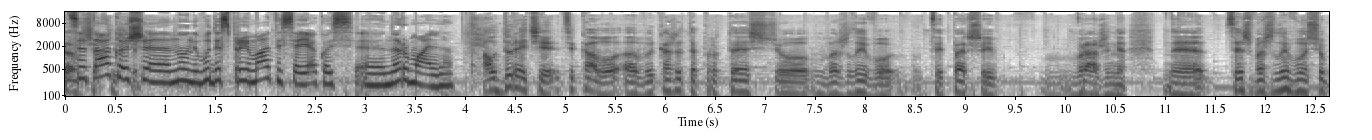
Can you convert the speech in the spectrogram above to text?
там це також е, ну не буде сприйматися якось е, нормально. А от до речі, цікаво, ви кажете про те, що важливо цей перший враження. Е, Це ж важливо, щоб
